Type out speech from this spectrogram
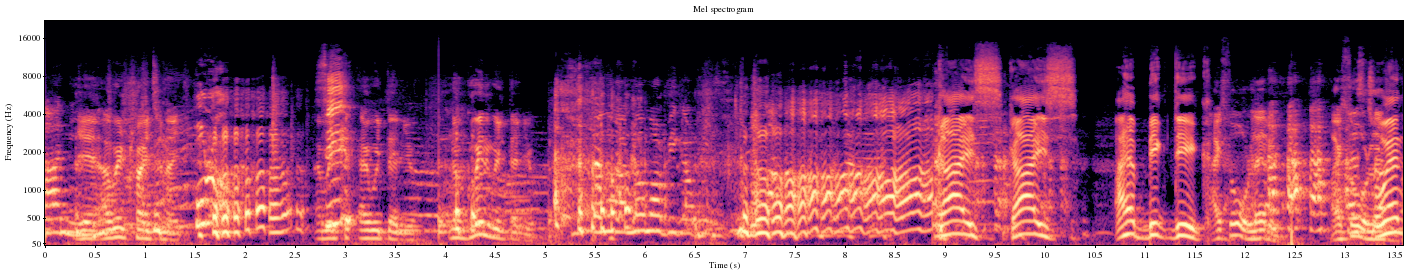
아니. Yeah, I will try tonight. I will, t- I will tell you. No, Gwen will tell you. no more big guys, guys, I have big dick. I saw already. I saw already. When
